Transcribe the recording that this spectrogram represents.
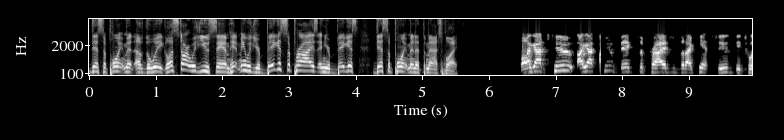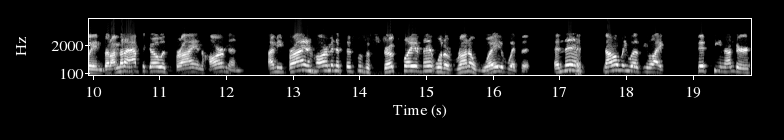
disappointment of the week. Let's start with you, Sam. Hit me with your biggest surprise and your biggest disappointment at the match play. Well, I got two. I got two big surprises that I can't choose between, but I'm going to have to go with Brian Harman. I mean, Brian Harman, if this was a stroke play event, would have run away with it. And then not only was he like 15 under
